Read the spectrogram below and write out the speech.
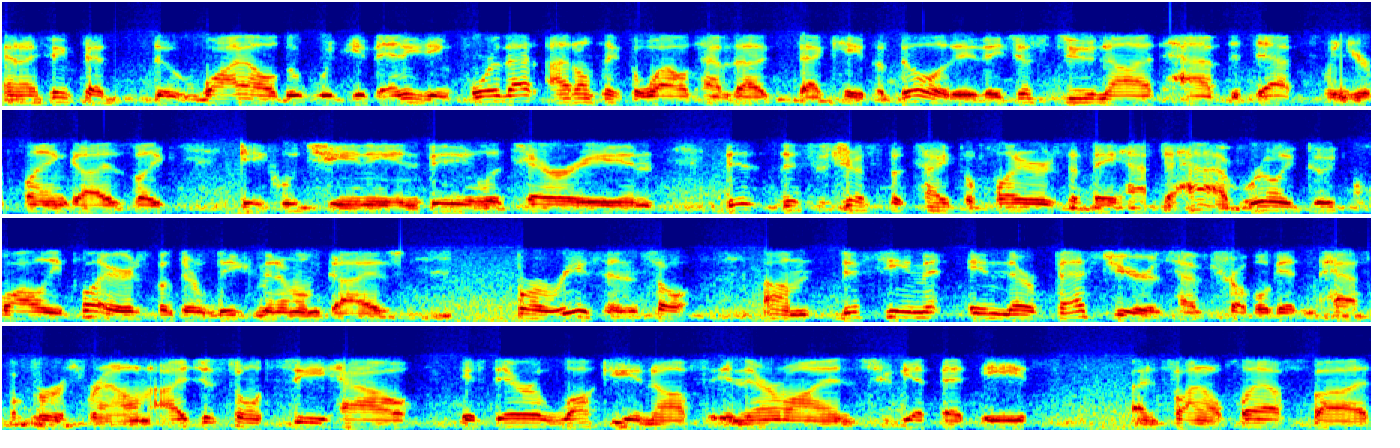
And I think that the Wild would give anything for that. I don't think the Wild have that, that capability. They just do not have the depth when you're playing guys like Jake Lucchini and Vinny Lettieri. And this, this is just the type of players that they have to have. Really good quality players, but they're league minimum guys for a reason. So um, this team, in their best years, have trouble getting past the first round. I just don't see how, if they're lucky enough in their minds to get that eighth and final playoff spot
